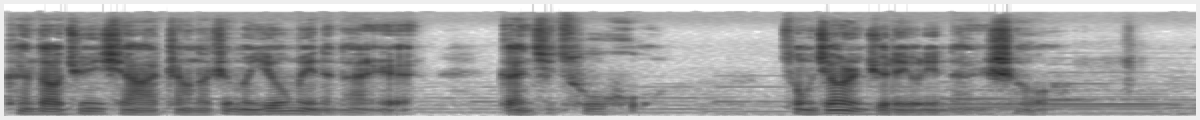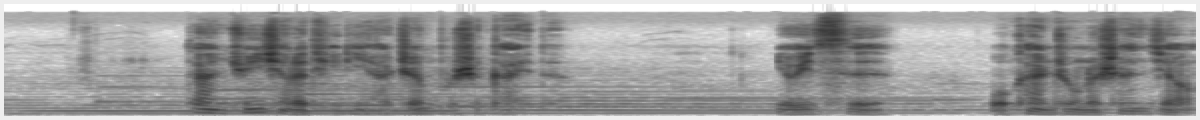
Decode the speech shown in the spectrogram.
看到军霞长得这么优美的男人干起粗活，总叫人觉得有点难受啊。但军霞的体力还真不是盖的。有一次，我看中了山脚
